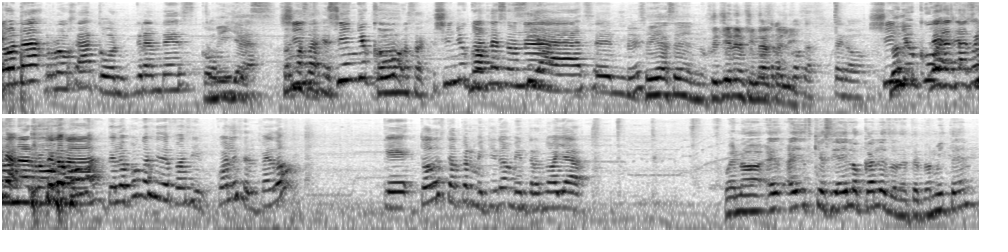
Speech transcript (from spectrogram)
Zona roja con grandes comillas. Comillas. Son Shin- masajes. Shinjuku, Son masajes. Shinjuku No, es la zona. sí hacen ¿Sí? Sí, hacen. Sí tienen final otras feliz. cosas, pero... Shinjuku Le- es la mira, zona Te lo, pongo, roja. te lo pongo así de fácil. ¿Cuál es el pedo? Que todo está permitido mientras no haya... Bueno, es, es que sí hay locales donde te permiten,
